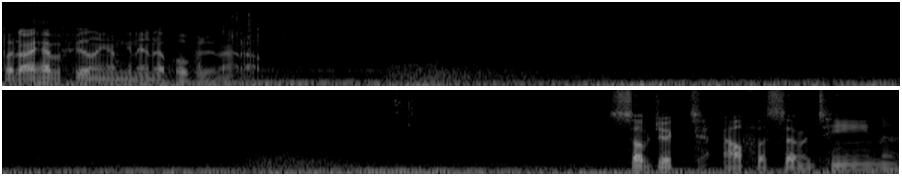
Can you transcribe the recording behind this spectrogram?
But I have a feeling I'm going to end up opening that up. Subject Alpha 17.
